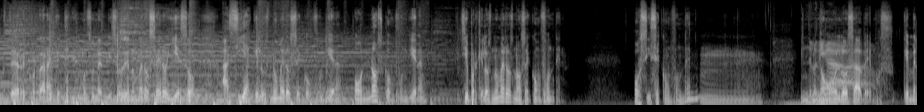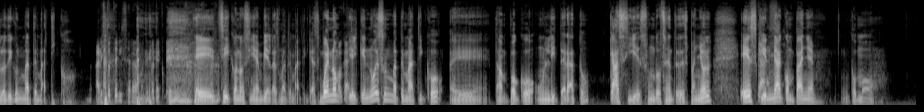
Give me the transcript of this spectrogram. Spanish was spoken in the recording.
ustedes recordarán que tenemos un episodio número 0 y eso hacía que los números se confundieran o nos confundieran. Sí, porque los números no se confunden. ¿O sí se confunden? Mm, lo no diga- lo sabemos. Que me lo diga un matemático. Aristóteles era matemático. Eh, sí, conocían bien las matemáticas. Bueno, y el que no es un matemático, eh, tampoco un literato, casi es un docente de español, es quien me Casi. acompaña como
